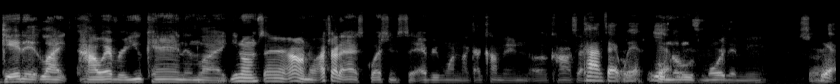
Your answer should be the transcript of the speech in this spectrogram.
get it like however you can, and like you know what I'm saying. I don't know. I try to ask questions to everyone like I come in uh, contact contact with, with yeah. who knows more than me. So yeah.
